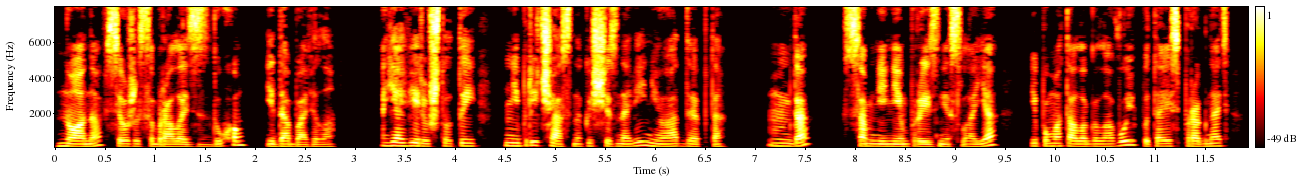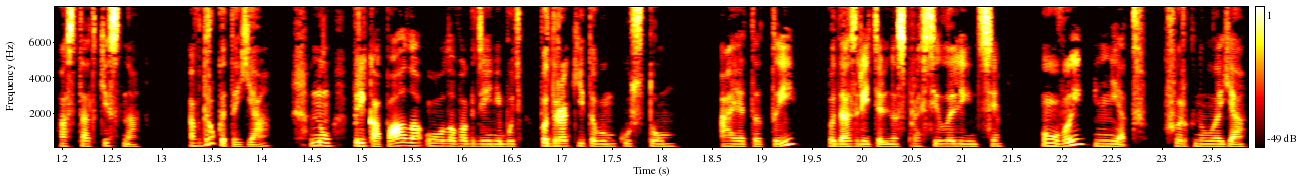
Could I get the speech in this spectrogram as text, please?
но она все же собралась с духом и добавила. «Я верю, что ты не причастна к исчезновению адепта». «Да?» — с сомнением произнесла я и помотала головой, пытаясь прогнать остатки сна. «А вдруг это я? Ну, прикопала олова где-нибудь под ракитовым кустом». «А это ты?» — подозрительно спросила Линси. «Увы, нет», — фыркнула я.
